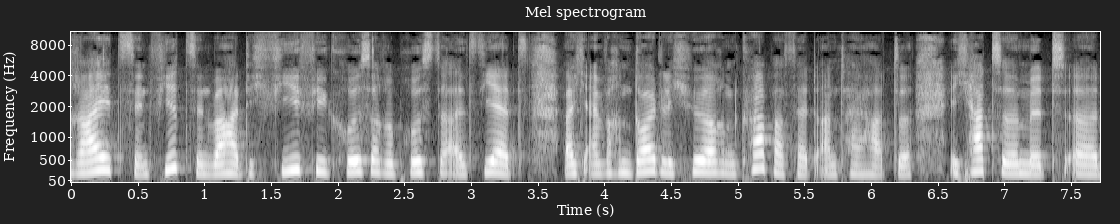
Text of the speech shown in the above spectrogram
13, 14 war, hatte ich viel, viel größere Brüste als jetzt, weil ich einfach einen deutlich höheren Körperfettanteil hatte. Ich hatte mit äh,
